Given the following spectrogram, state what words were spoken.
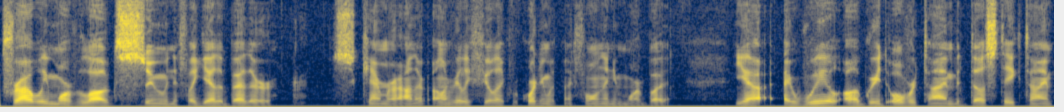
probably more vlogs soon if I get a better camera. I don't, I don't really feel like recording with my phone anymore, but yeah, I will upgrade over time. It does take time.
